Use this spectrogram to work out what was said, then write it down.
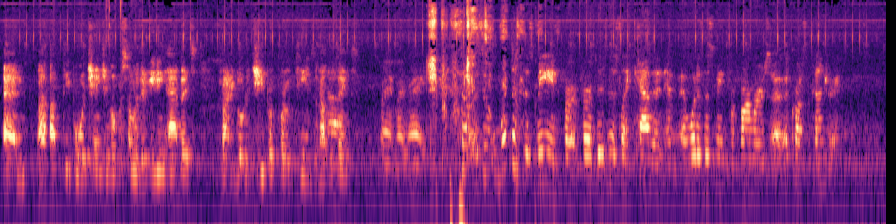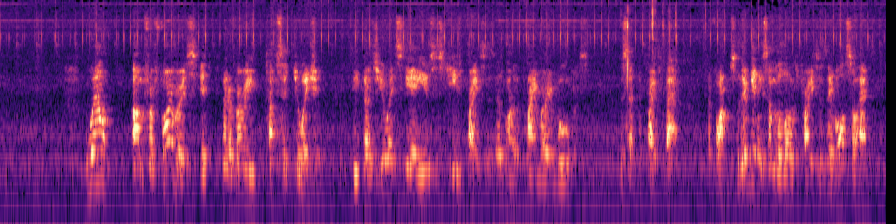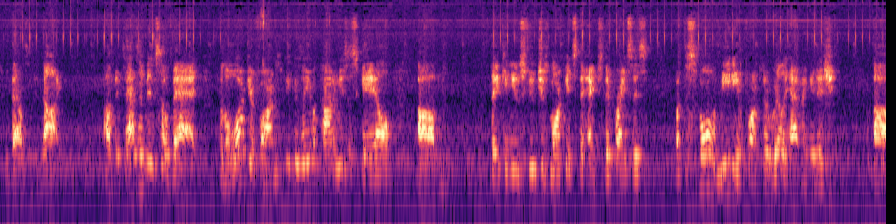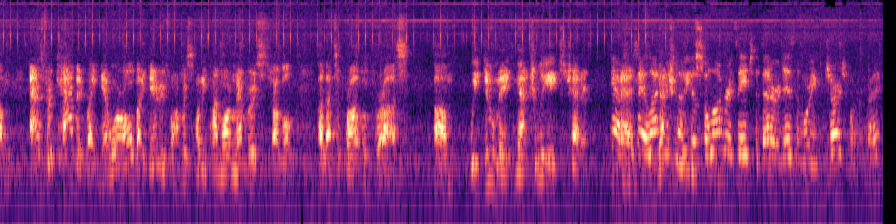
and uh, people were changing over some of their eating habits, trying to go to cheaper proteins and other Uh, things. Right, right, right. So, so what does this mean for, for a business like Cabot, and, and what does this mean for farmers uh, across the country? Well, um, for farmers, it's been a very tough situation because USDA uses cheese prices as one of the primary movers to set the price back to farmers. So they're getting some of the lowest prices they've also had since 2009. Um, it hasn't been so bad for the larger farms because they have economies of scale. Um, they can use futures markets to hedge their prices. But the small and medium farms are really having an issue. Um, as for Cabot right now, we're owned by dairy farmers. Anytime our members struggle, uh, that's a problem for us. Um, we do make naturally aged cheddar. Yeah, I was going to say, a lot of your stuff, is- the longer it's aged, the better it is, the more you can charge for it, right?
